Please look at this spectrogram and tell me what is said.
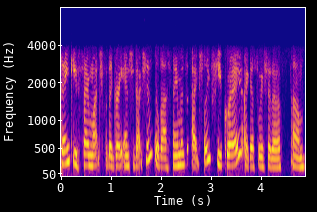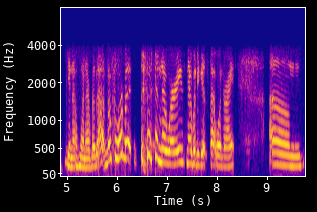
thank you so much for the great introduction. The last name is actually Fuqua. I guess we should have, um, you know, went over that before, but no worries. Nobody gets that one right. Um,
